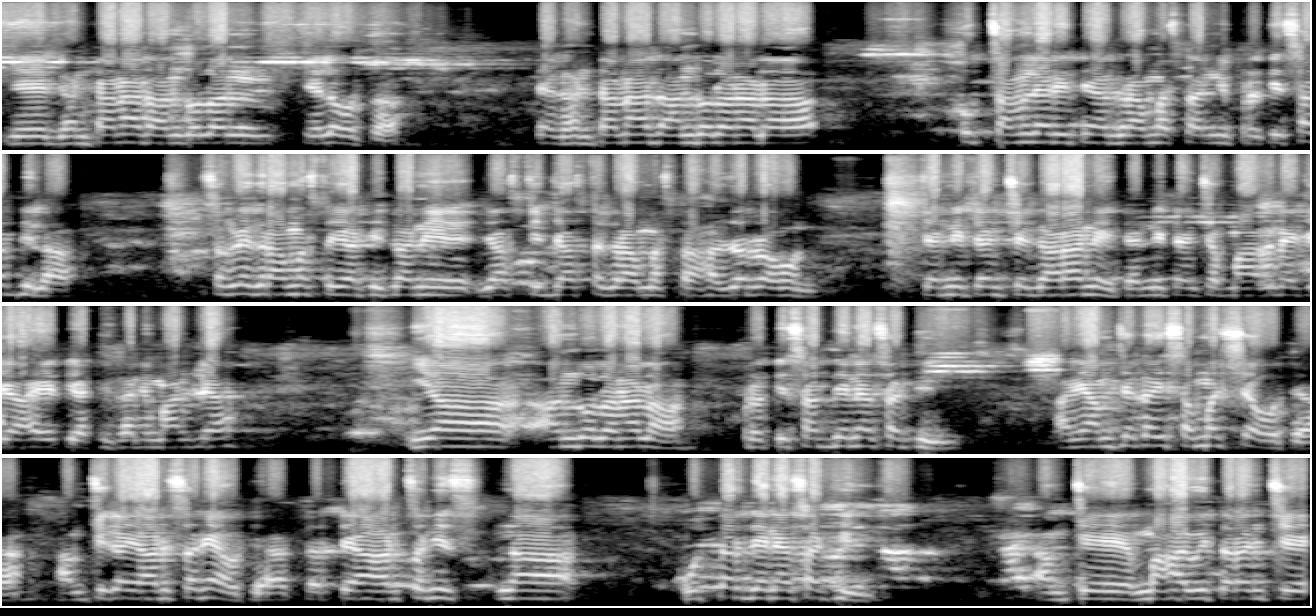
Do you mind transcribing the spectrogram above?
जे घंटानाद आंदोलन केलं होतं त्या घंटानाद आंदोलनाला खूप चांगल्यारीत्या ग्रामस्थांनी प्रतिसाद दिला. सगळे ग्रामस्थ या ठिकाणी जास्तीत जास्त ग्रामस्थ हजर राहून त्यांनी त्यांचे गाराने त्यांनी त्यांच्या मागण्या ज्या आहेत या ठिकाणी मांडल्या. या आंदोलनाला प्रतिसाद देण्यासाठी आणि आमच्या काही समस्या होत्या आमची काही अडचणी होत्या तर त्या अडचणींना उत्तर देण्यासाठी आमचे महावितरणचे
